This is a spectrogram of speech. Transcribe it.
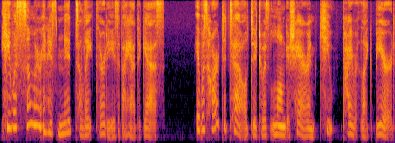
He was somewhere in his mid to late 30s, if I had to guess. It was hard to tell due to his longish hair and cute pirate like beard.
